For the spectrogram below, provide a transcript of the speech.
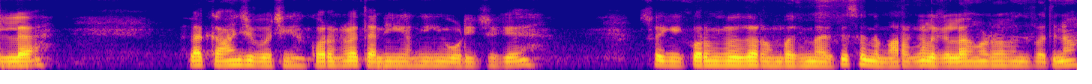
இல்லை. எல்லாம் காஞ்சி போச்சுங்க. குரங்கெல்லாம் தண்ணி அங்கேயும் ஓடிட்டுருக்கு. ஸோ இங்கே குரங்குகள் தான் ரொம்ப அதிகமாக இருக்குது. ஸோ இந்த மரங்களுக்கெல்லாம் கூட வந்து பார்த்திங்கன்னா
